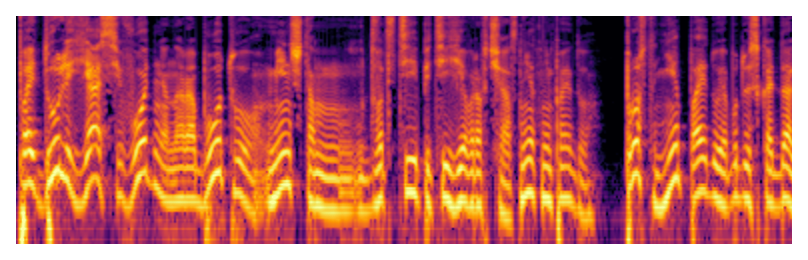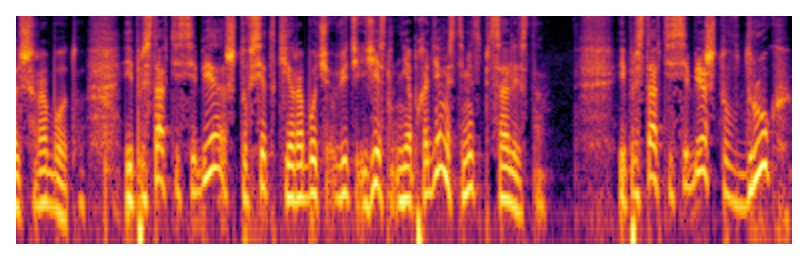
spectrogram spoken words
Пойду ли я сегодня на работу меньше там 25 евро в час? Нет, не пойду. Просто не пойду, я буду искать дальше работу. И представьте себе, что все такие рабочие... Ведь есть необходимость иметь специалиста. И представьте себе, что вдруг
